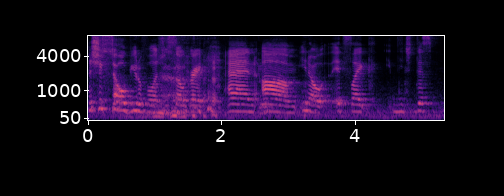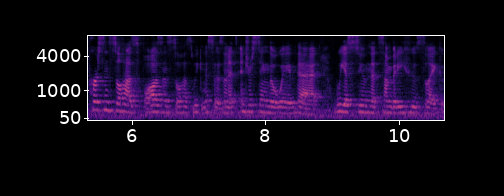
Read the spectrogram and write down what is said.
and she's so beautiful and she's so great. And, um, you know, it's like, this person still has flaws and still has weaknesses and it's interesting the way that we assume that somebody who's like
